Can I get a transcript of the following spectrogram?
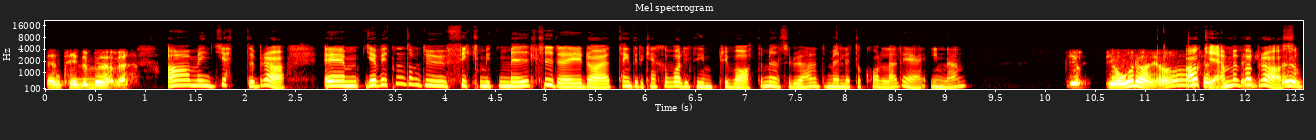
den tid du behöver. Ja, men jättebra. Ehm, jag vet inte om du fick mitt mejl tidigare idag. Jag tänkte det kanske var lite din privata mejl så du hade inte möjlighet att kolla det innan. Jo, Jo då, jag Okej, sett ja, men vad bra. Så,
